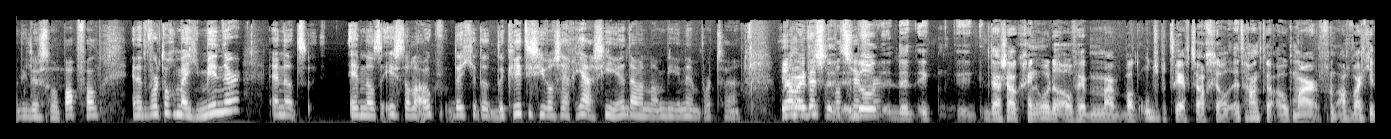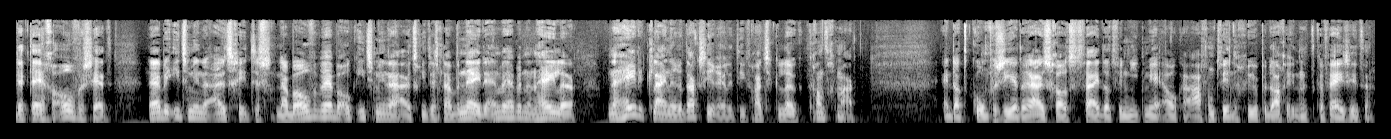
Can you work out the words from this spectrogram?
die lust er wel pap van. En het wordt toch een beetje minder. En dat, en dat is dan ook dat je de, de critici wel zeggen... ja, zie je, daar dan BNN wordt eh, Ja, maar is, wat ik ik, ik- daar zou ik geen oordeel over hebben. Maar wat ons betreft zou gelden. Het hangt er ook maar vanaf wat je er tegenover zet. We hebben iets minder uitschieters naar boven. We hebben ook iets minder uitschieters naar beneden. En we hebben een hele, een hele kleine redactie relatief. Hartstikke leuke krant gemaakt. En dat compenseert eruit het feit dat we niet meer elke avond 20 uur per dag in het café zitten.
